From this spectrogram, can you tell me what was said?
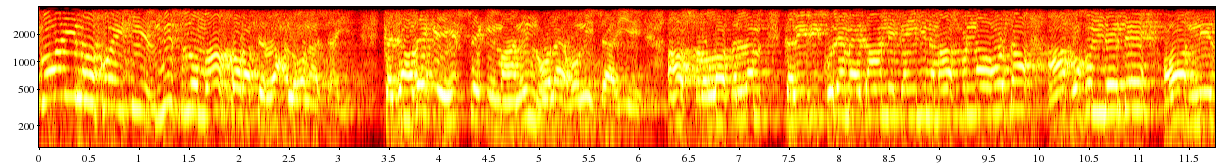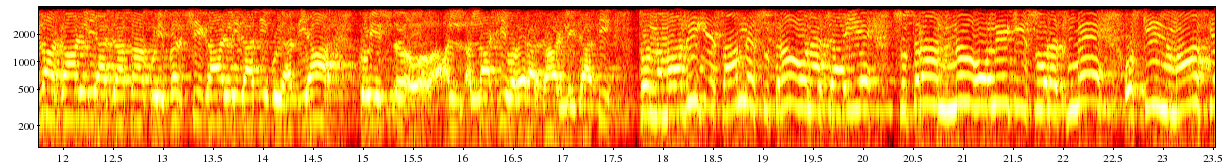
کوئی نہ کوئی چیز مثل مؤخرت الرحل ہونا چاہیے۔ کجاوے کے حصے کی مانند ہونا ہونی چاہیے۔ آپ صلی اللہ علیہ وسلم کبھی بھی کھلے میدان میں کہیں بھی نماز پڑھنا ہوتا، آپ حکم دیتے اور نیزا گاڑ لیا جاتا، کوئی برچی گاڑ لی جاتی، کوئی ہتھیار، کوئی لاٹھی وغیرہ گاڑ لی جاتی۔ تو نمازی کے سامنے سترا ہونا چاہیے۔ سترا نہ ہونے کی صورت میں اس کی نماز کے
